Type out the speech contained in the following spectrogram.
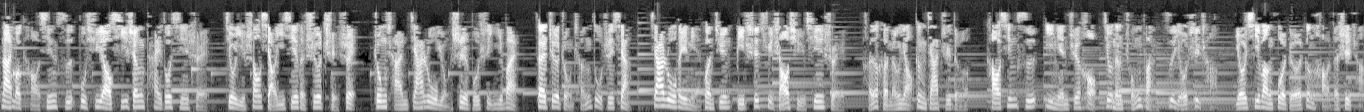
那么考辛斯不需要牺牲太多薪水，就以稍小一些的奢侈税中产加入勇士不是意外。在这种程度之下，加入卫冕冠军比失去少许薪水。很可能要更加值得。考辛斯一年之后就能重返自由市场，有希望获得更好的市场，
